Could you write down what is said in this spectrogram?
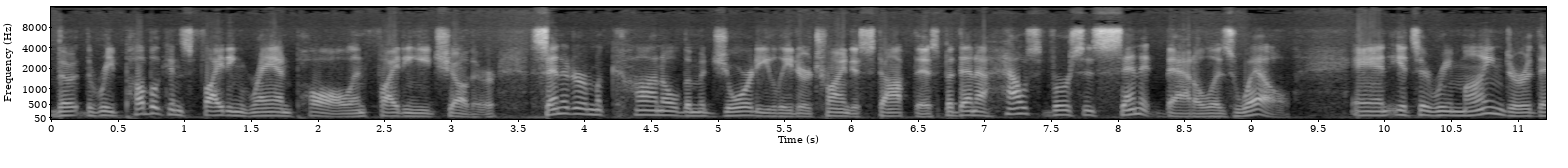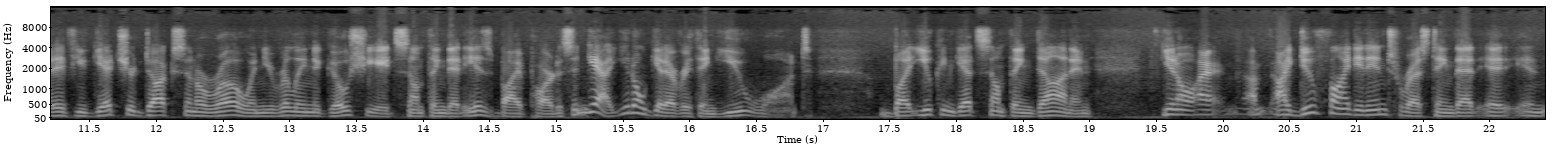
the, the republicans fighting rand paul and fighting each other senator mcconnell the majority leader trying to stop this but then a house versus senate battle as well and it's a reminder that if you get your ducks in a row and you really negotiate something that is bipartisan, yeah, you don't get everything you want, but you can get something done. And you know, I I do find it interesting that uh, in,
